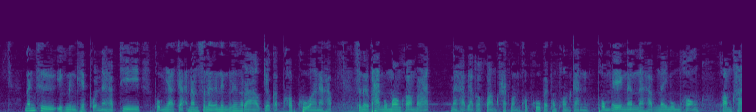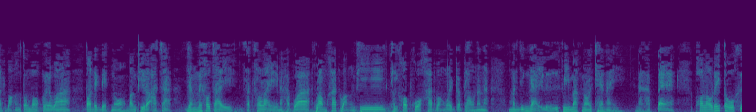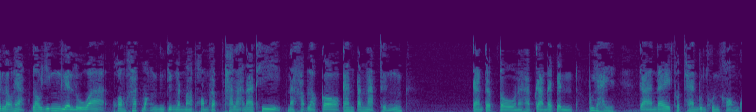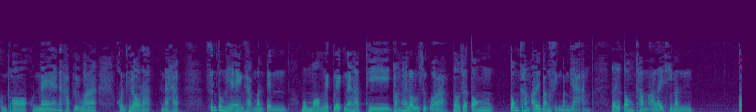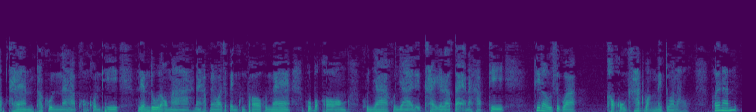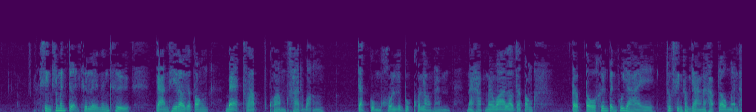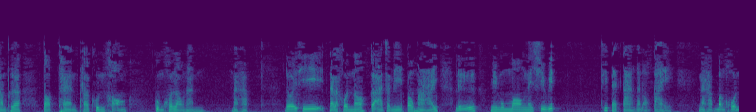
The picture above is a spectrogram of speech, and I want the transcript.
นั่นคืออีกหนึ่งเหตุผลนะครับ ที่ผมอยากจะนำเสนอหนึ่งเรื่องราวเกี่ยวกับครอบครัวนะครับ เสนอผ่านมุมมองความรักนะครับ แล้วก็ความคาดหวังควบคู่ไปพร้อมๆกัน ผมเองนั้นนะครับ ในมุมของความคาดหวังต้องบอกเลยว่า ตอนเด็กๆเนาะบางทีเราอาจจะยังไม่เข้าใจสักเท่าไหร่นะครับ ว่าความคาดหวังที่ที่ครอบครัวคาดหวังไว้กับเรานั่นน่ะ มันยิ่งใหญ่หรือมีมากน้อยแค่ไหน นะครับ แต่พอเราได้โตขึ้นแล้วเนี่ย เรายิ่งเรียนรู้ว่าความคาดหวังจริง ๆ มันมาพร้อมกับภาระหน้าที่นะครับ แล้วก็การตระหนักถึงการเติบโตนะครับ การได้เป็นผู้ใหญ่ การได้ทดแทนบุญคุณของคุณพ่อคุณแม่นะครับ หรือว่าคนที่เรารักนะครับ ซึ่งตรงนี้เองครับ มันเป็นมุมมองเล็ก ๆนะครับ ที่ทำให้เรารู้สึกว่าเราจะต้องต้องทำอะไรบางสิ่งบางอย่าง เราจะต้องทำอะไรที่มันตอบแทนพระคุณนะครับ ของคนที่เลี้ยงดูเรามานะครับ ไม่ว่าจะเป็นคุณพ่อคุณแม่ ผู้ปกครอง คุณย่าคุณยายหรือใครก็แล้วแต่นะครับ ที่ที่เรารู้สึกว่าเขาคงคาดหวังในตัวเรา เพราะฉะนั้นสิ่งที่มันเกิดขึ้นเลยนั่นคือ การที่เราจะต้องแบกรับความคาดหวังจากกลุ่มคนหรือบุคคลเหล่านั้นนะครับ ไม่ว่าเราจะต้อง เติบโตขึ้นเป็นผู้ใหญ่ทุกสิ่งทุกอย่างนะครับ เราเหมือนทำเพื่อตอบแทนพระคุณของกลุ่มคนเหล่านั้นนะครับ โดยที่แต่ละคนเนาะก็อาจจะมีเป้าหมาย หรือมีมุมมองในชีวิตที่แตกต่างกันออกไปนะครับ บางคน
